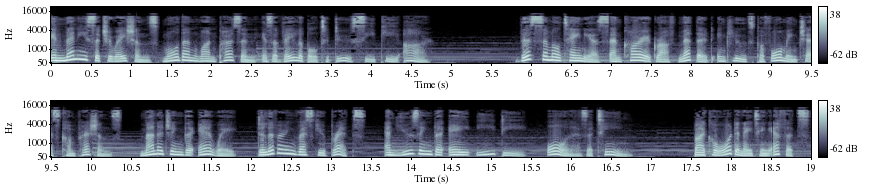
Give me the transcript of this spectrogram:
In many situations, more than one person is available to do CPR. This simultaneous and choreographed method includes performing chest compressions, managing the airway, delivering rescue breaths, and using the AED, all as a team. By coordinating efforts,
